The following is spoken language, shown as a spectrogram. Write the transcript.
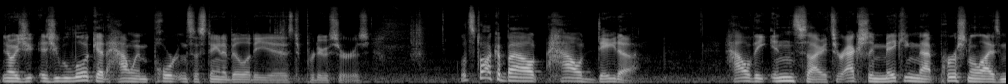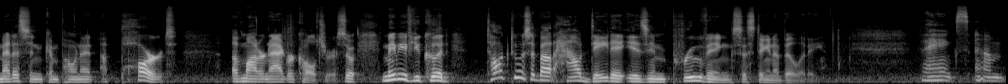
You know, as you, as you look at how important sustainability is to producers, let's talk about how data, how the insights are actually making that personalized medicine component a part of modern agriculture. So maybe if you could talk to us about how data is improving sustainability. Thanks. Um,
